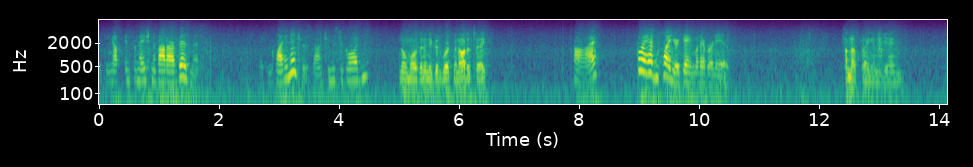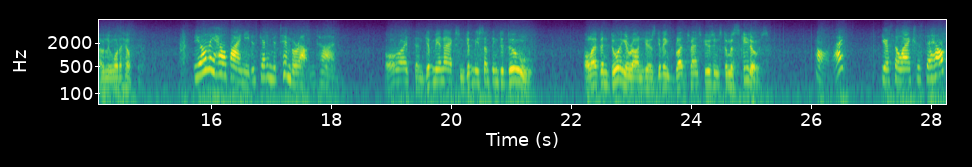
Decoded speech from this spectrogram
Picking up information about our business. Taking quite an interest, aren't you, Mr. Gordon? No more than any good workman ought to take. All right. Go ahead and play your game, whatever it is. I'm not playing any game. I only want to help you. The only help I need is getting the timber out in time. All right, then. Give me an axe and give me something to do. All I've been doing around here is giving blood transfusions to mosquitoes. All right. You're so anxious to help.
